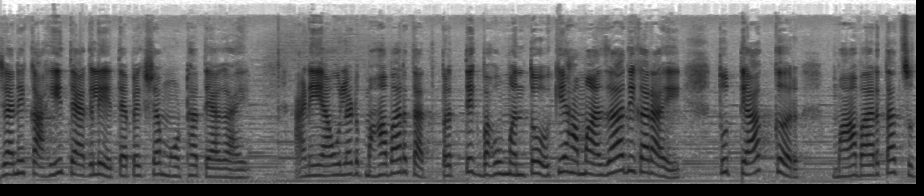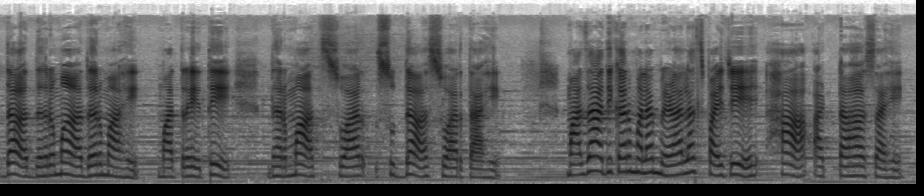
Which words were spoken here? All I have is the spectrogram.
ज्याने काही त्यागले त्यापेक्षा मोठा त्याग आहे. आणि या उलट महाभारतात प्रत्येक भाऊ म्हणतो की हा माझा अधिकार आहे. तू त्याग कर. महाभारतात सुद्धा धर्म अधर्म आहे. मात्र येथे धर्मात स्वार सुद्धा स्वार्थ आहे. माझा अधिकार मला मिळालाच पाहिजे हा अट्टाहास आहे.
